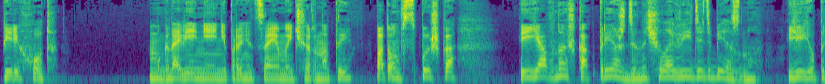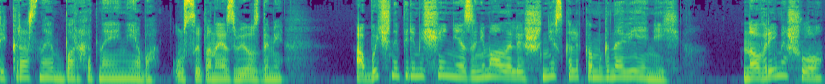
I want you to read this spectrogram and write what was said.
Переход — Мгновение непроницаемой черноты, потом вспышка, и я вновь, как прежде, начала видеть бездну, ее прекрасное бархатное небо, усыпанное звездами. Обычно перемещение занимало лишь несколько мгновений, но время шло,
